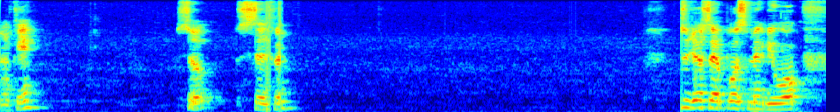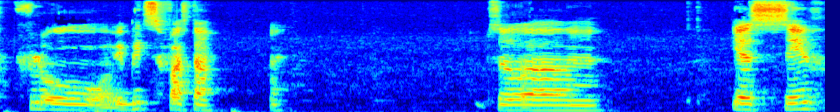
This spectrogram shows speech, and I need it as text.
Okay. So save to just help us make the work flow a bit faster. So um yes save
